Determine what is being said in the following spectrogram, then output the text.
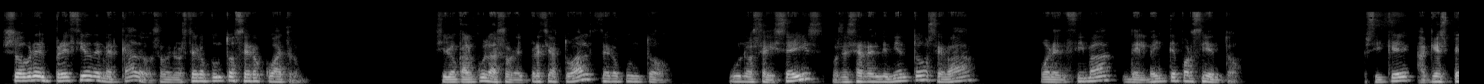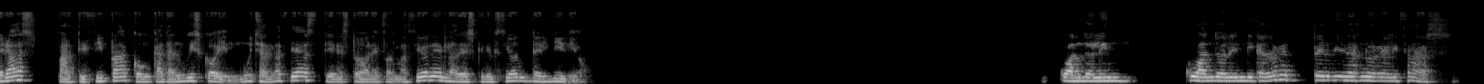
sobre el precio de mercado, sobre los 0.04. Si lo calculas sobre el precio actual, 0.166, pues ese rendimiento se va por encima del 20%. Así que, ¿a qué esperas? Participa con Catanubis Coin. Muchas gracias. Tienes toda la información en la descripción del vídeo. Cuando el, cuando el indicador de pérdidas no realizadas, o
